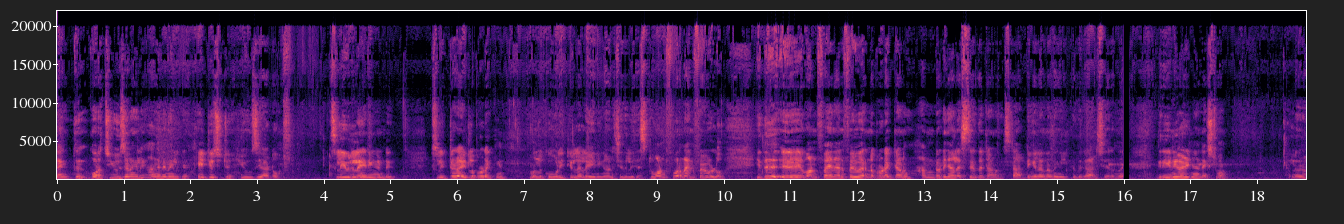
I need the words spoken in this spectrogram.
ലെങ്ത് കുറച്ച് യൂസ് ചെയ്യണമെങ്കിൽ അങ്ങനെ നിങ്ങൾക്ക് കയറ്റി വെച്ചിട്ട് യൂസ് ചെയ്യാം കേട്ടോ സ്ലീവിൽ ലൈനിങ് ഉണ്ട്. സ്ലിറ്റഡ് ആയിട്ടുള്ള പ്രൊഡക്റ്റിന് നല്ല ക്വാളിറ്റി ഉള്ള ലൈനിങ് ആണ് ചെയ്തത് just one four nine five ഉള്ളൂ. ഇത് വൺ ഫൈവ് നയൻ ഫൈവ് വരേണ്ട പ്രൊഡക്റ്റ് ആണ്. ഹൺഡ്രഡ് ഞാൻ ലെസ് ചെയ്തിട്ടാണ് സ്റ്റാർട്ടിങ്ങിൽ തന്നെ നിങ്ങൾക്ക് ഇത് കാണിച്ചു തരുന്നത്. ഗ്രീന് കഴിഞ്ഞാൽ നെക്സ്റ്റ് വൺ നല്ലൊരു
